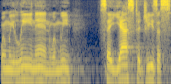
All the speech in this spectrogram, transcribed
when we lean in, when we say yes to Jesus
